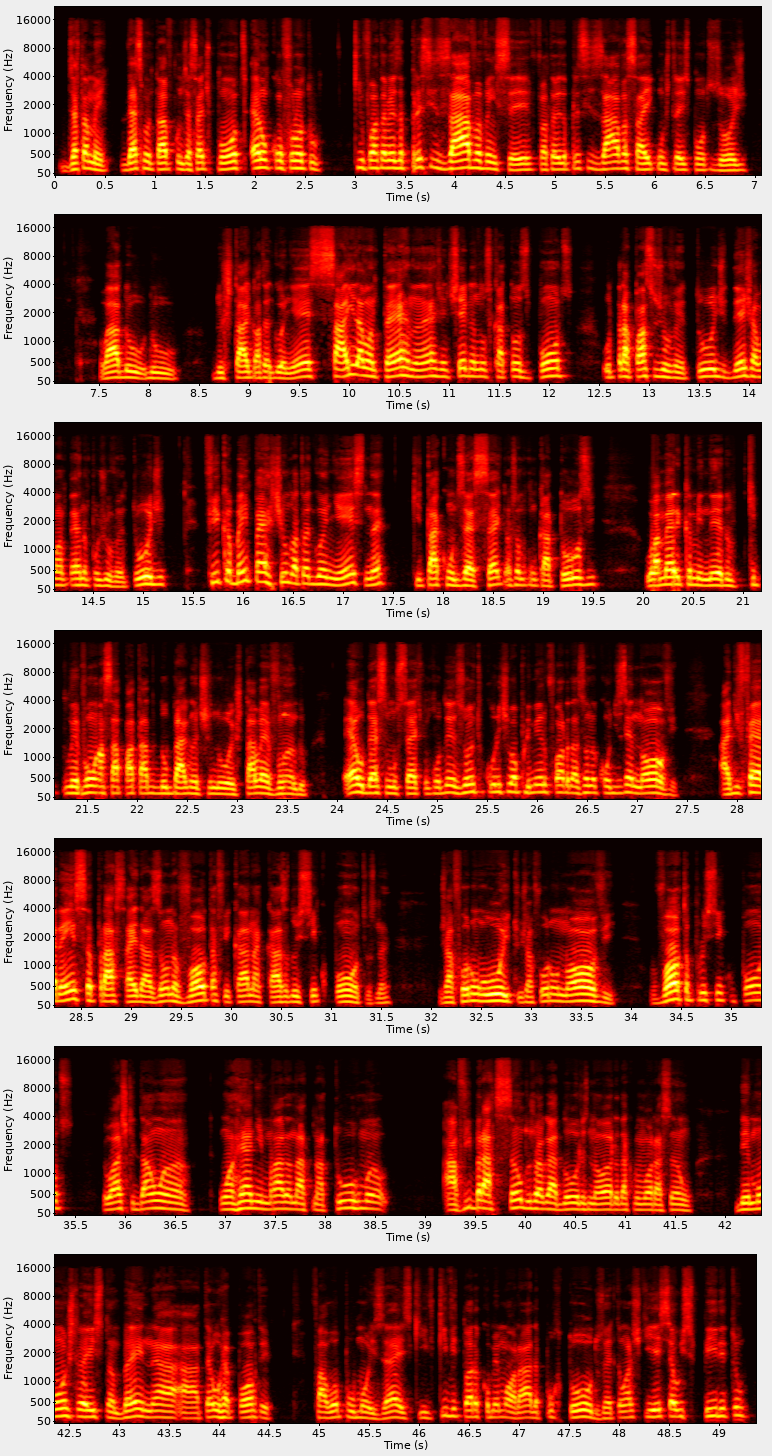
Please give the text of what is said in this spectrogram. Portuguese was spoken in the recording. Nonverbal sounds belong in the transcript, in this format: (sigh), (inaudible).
exatamente, 18º com 17 pontos, era um confronto que o Fortaleza precisava vencer, o Fortaleza precisava sair com os três pontos hoje, lá do, do, do estádio do Atlético Goianiense, sair da lanterna, né? A gente chega nos 14 pontos, ultrapassa o Juventude, deixa a lanterna para o Juventude, fica bem pertinho do Atlético Goianiense, né? Que está com 17, nós estamos com 14. O América Mineiro, que levou uma sapatada do Bragantino hoje, está levando, é o 17 com 18. O Curitiba é primeiro fora da zona com 19. A diferença para sair da zona volta a ficar na casa dos 5 pontos, né? Já foram 8, já foram 9. Volta para os 5 pontos. Eu acho que dá uma, uma reanimada na, na turma. A vibração dos jogadores na hora da comemoração demonstra isso também, né? Até o repórter falou por Moisés, que, que vitória comemorada por todos. Né? Então, acho que esse é o espírito.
